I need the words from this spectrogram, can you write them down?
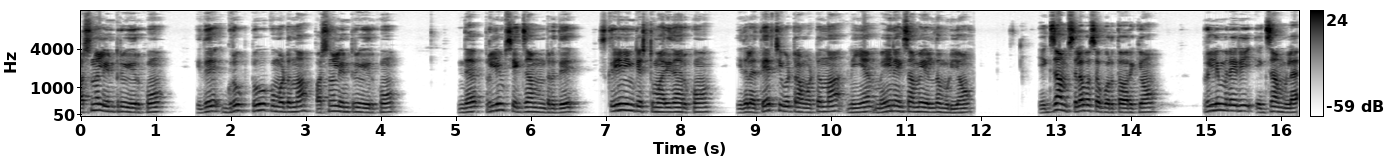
பர்சனல் இன்டர்வியூ இருக்கும். இது குரூப் டூவுக்கு மட்டும்தான் பர்சனல் இன்டர்வியூ இருக்கும். இந்த ப்ரிலிம்ஸ் எக்ஸாம்ன்றது ஸ்க்ரீனிங் டெஸ்ட் மாதிரி தான் இருக்கும். இதில் தேர்ச்சி பெற்றால் மட்டும்தான் நீங்கள் மெயின் எக்ஸாமே எழுத முடியும். எக்ஸாம் சிலபஸை பொறுத்த வரைக்கும் ப்ரிலிமினரி எக்ஸாமில்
